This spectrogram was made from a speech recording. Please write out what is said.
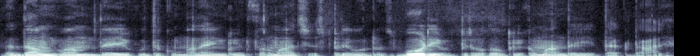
надам вам деяку таку маленьку інформацію з приводу зборів, підготовки команди і так далі.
